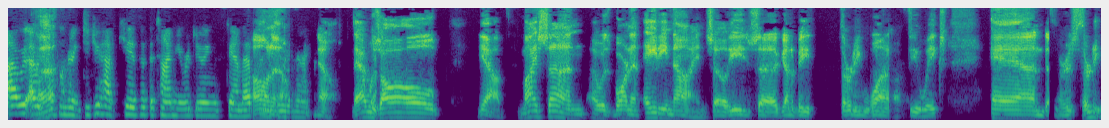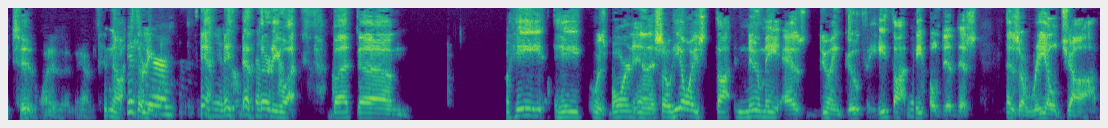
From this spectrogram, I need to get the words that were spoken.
I, w- I was huh? just wondering did you have kids at the time you were doing stand up oh no. no. That was all yeah. My son I was born in 89 so he's uh, going to be 31 a few weeks and or is 32 what is it? No 31 yeah, you know, 31 but um he he was born in so he always thought knew me as doing goofy. He thought people did this as a real job.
